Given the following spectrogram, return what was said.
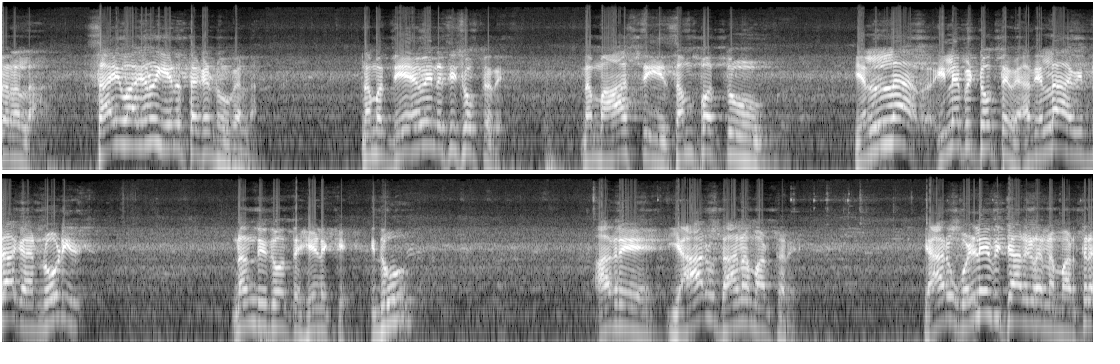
ತರಲ್ಲ, ಸಾಯುವಾಗನೂ ಏನೂ ತಗೊಂಡು ಹೋಗಲ್ಲ. ನಮ್ಮ ದೇಹವೇ ನಶಿಸಿ ಹೋಗ್ತದೆ. ನಮ್ಮ ಆಸ್ತಿ, ಸಂಪತ್ತು ಎಲ್ಲ ಇಲ್ಲೇ ಬಿಟ್ಟು ಹೋಗ್ತೇವೆ. ಅದೆಲ್ಲ ಇದ್ದಾಗ ನೋಡಿ ನಂದಿದು ಅಂತ ಹೇಳಕ್ಕೆ. ಇದು ಆದರೆ ಯಾರು ದಾನ ಮಾಡ್ತಾರೆ, ಯಾರು ಒಳ್ಳೆಯ ವಿಚಾರಗಳನ್ನು ಮಾಡ್ತಾರೆ,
